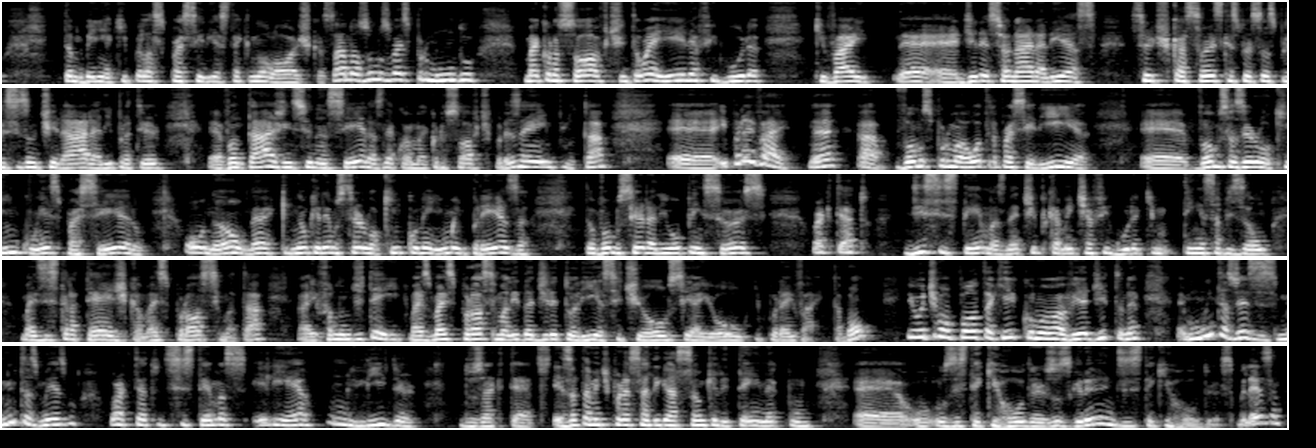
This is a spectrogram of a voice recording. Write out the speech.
também aqui pelas parcerias tecnológicas. Ah, nós vamos mais para o mundo Microsoft, então é ele a figura que vai né, é, direcionar ali as certificações que as pessoas precisam tirar ali para ter é, vantagens financeiras né, com a Microsoft, por exemplo, tá? É, e por aí vai, né? Ah, vamos por uma outra parceria, é, vamos fazer lock-in com esse parceiro, ou não, né? Que não queremos ter lock-in com nenhuma empresa, então vamos ser ali open source. O arquiteto de sistemas, né, tipicamente a figura que tem essa visão mais estratégica, mais próxima, tá? Aí falando de TI, mas mais próxima ali da diretoria, CTO, CIO e por aí vai, tá bom? E o último ponto aqui, como eu havia dito, né, é muitas vezes, muitas mesmo, o arquiteto de sistemas, ele é um líder dos arquitetos, exatamente por essa ligação que ele tem, né, com é, os stakeholders, os grandes stakeholders, beleza?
